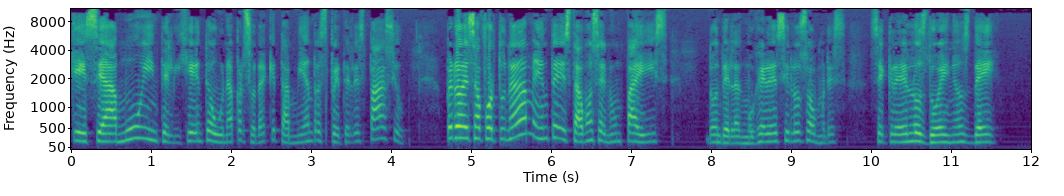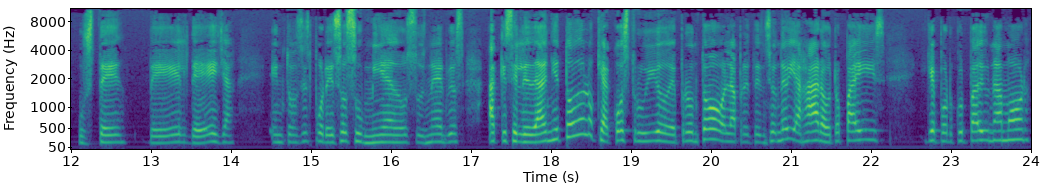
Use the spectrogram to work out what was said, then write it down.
que sea muy inteligente o una persona que también respete el espacio. Pero desafortunadamente estamos en un país donde las mujeres y los hombres se creen los dueños de usted, de él, de ella, entonces por eso su miedo, sus nervios, a que se le dañe todo lo que ha construido, de pronto la pretensión de viajar a otro país que por culpa de un amor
